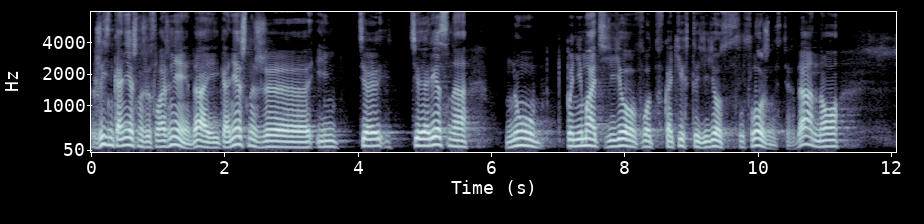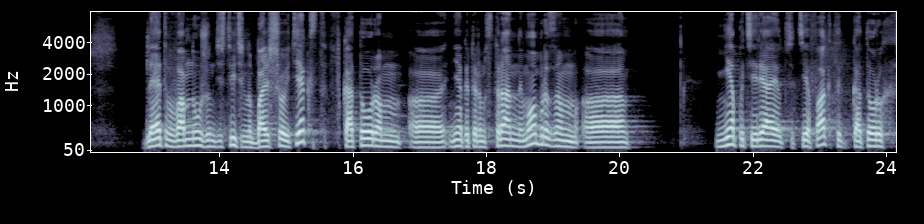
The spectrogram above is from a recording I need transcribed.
Жизнь, конечно же, сложнее, да, и, конечно же, интересно, ну, понимать ее вот в каких-то ее сложностях, да, но для этого вам нужен действительно большой текст, в котором э, некоторым странным образом э, не потеряются те факты, которых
